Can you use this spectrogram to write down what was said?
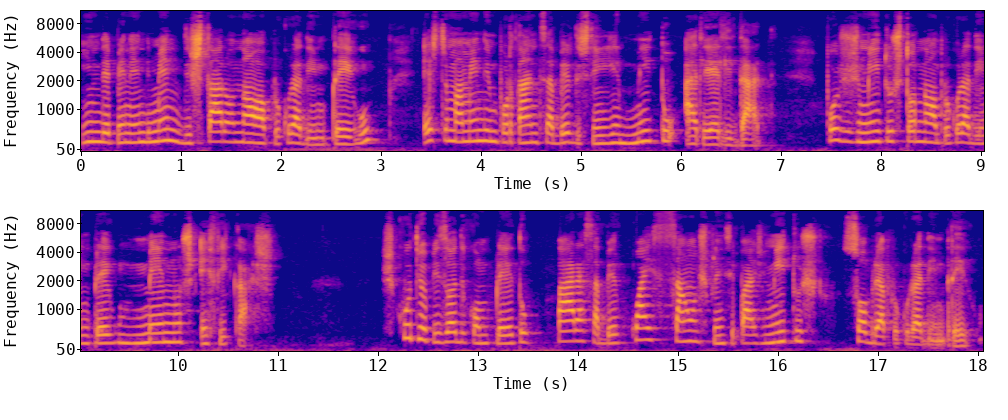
Independentemente de estar ou não à procura de emprego, é extremamente importante saber distinguir mito à realidade, pois os mitos tornam a procura de emprego menos eficaz. Escute o episódio completo para saber quais são os principais mitos sobre a procura de emprego.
